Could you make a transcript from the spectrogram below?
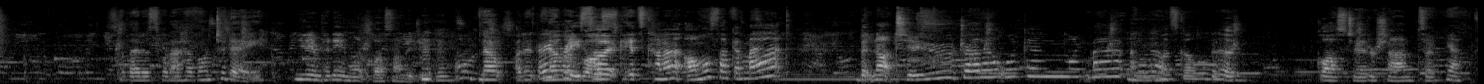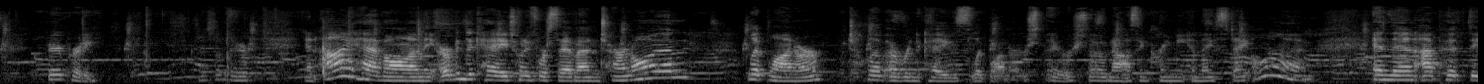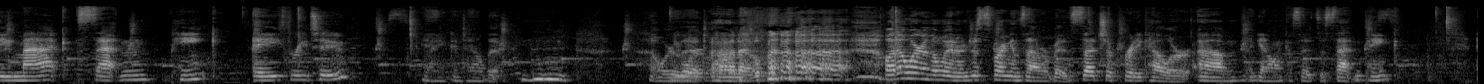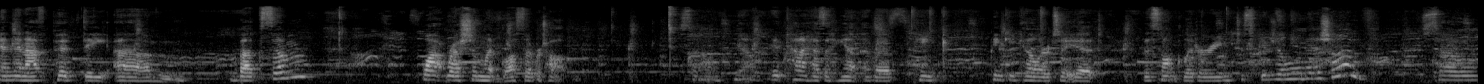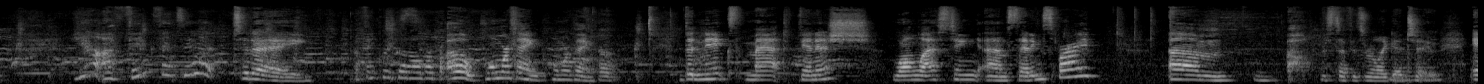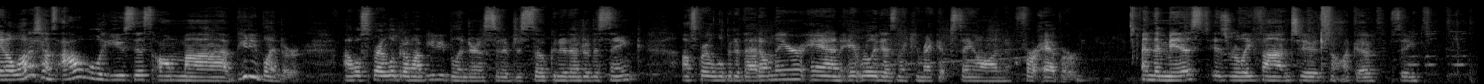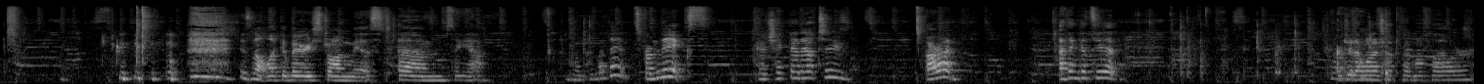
So that is what I have on today. You didn't put any lip gloss on, did you? Oh, No, I didn't. Very no pretty. So it, it's kind of almost like a matte, but not too dried out looking like matte. I don't know. Mm-hmm. It's got a little bit of gloss to it or shine. So yeah, very pretty. Goes over there. And I have on the Urban Decay 24/7 Turn On Lip Liner. Which I love Urban Decay's lip liners. They are so nice and creamy, and they stay on. And then I put the MAC Satin Pink A32. Yeah, you can tell that. I wear You that. I know. well, I don't wear it in the winter, just spring and summer, but it's such a pretty color. Um, again, like I said, it's a satin pink. And then I've put the um, Buxom White Russian lip gloss over top. So, yeah, it kind of has a hint of a pink, pinky color to it. It's not glittery. Just gives you a little bit of shine. So, yeah, I think that's it today. I think we've got all of our... Oh, one more thing. One more thing. Oh, The NYX Matte Finish Long Lasting um, Setting Spray. Um, oh, this stuff is really good too. And a lot of times I will use this on my beauty blender. I will spray a little bit on my beauty blender instead of just soaking it under the sink. I'll spray a little bit of that on there and it really does make your makeup stay on forever. And the mist is really fine too. It's not like a, see, it's not like a very strong mist. Um, so yeah, I want to talk about that. It's from NYX. Go check that out too. Alright, I think that's it. Or did I want to talk about my flower?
